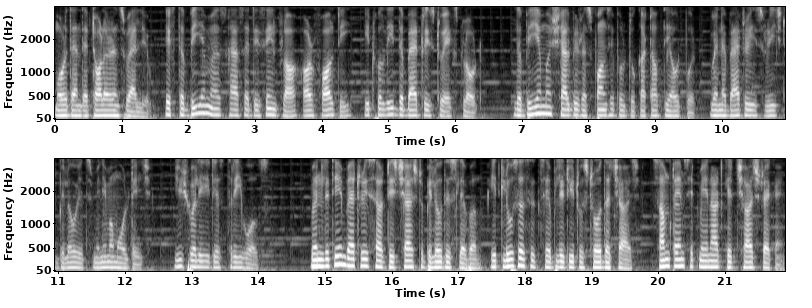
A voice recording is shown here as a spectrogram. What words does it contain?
more than the tolerance value. If the BMS has a design flaw or faulty, it will lead the batteries to explode. The BMS shall be responsible to cut off the output when a battery is reached below its minimum voltage. Usually it is 3 volts. When lithium batteries are discharged below this level, it loses its ability to store the charge. Sometimes it may not get charged again.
